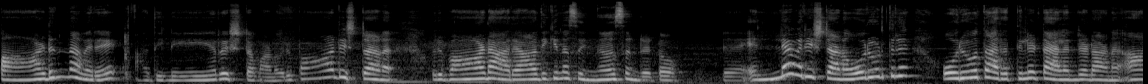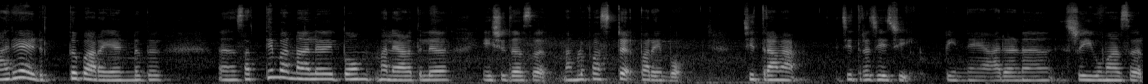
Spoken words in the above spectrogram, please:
പാടുന്നവരെ അതിലേറെ ഇഷ്ടമാണ്. ഒരുപാട് ഇഷ്ടമാണ് ഒരുപാട് ആരാധിക്കുന്ന സിംഗേഴ്സ് ഉണ്ട് കേട്ടോ എല്ലാവരും ഇഷ്ടമാണ് ഓരോരുത്തർ ഓരോ തരത്തിൽ ടാലന്റഡ് ആണ്. ആരെ എടുത്ത് പറയേണ്ടത്? സത്യം പറഞ്ഞാൽ ഇപ്പം മലയാളത്തിൽ യേശുദാസ് നമ്മൾ ഫസ്റ്റ് പറയുമ്പോൾ ചിത്ര മാം ചിത്ര ചേച്ചി പിന്നെ ആരാണ് ശ്രീകുമാർ സർ?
